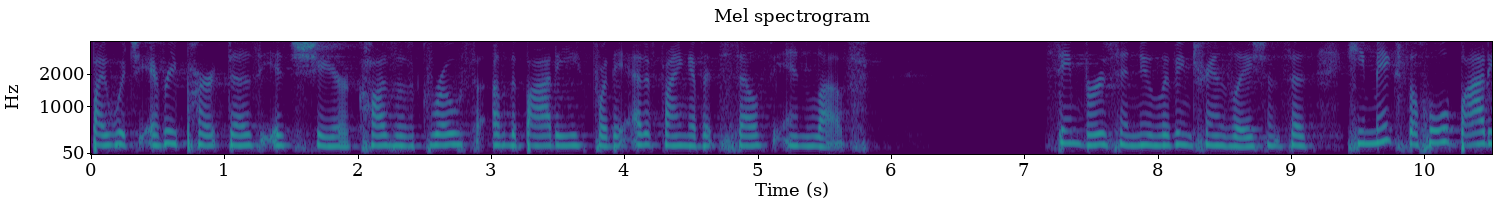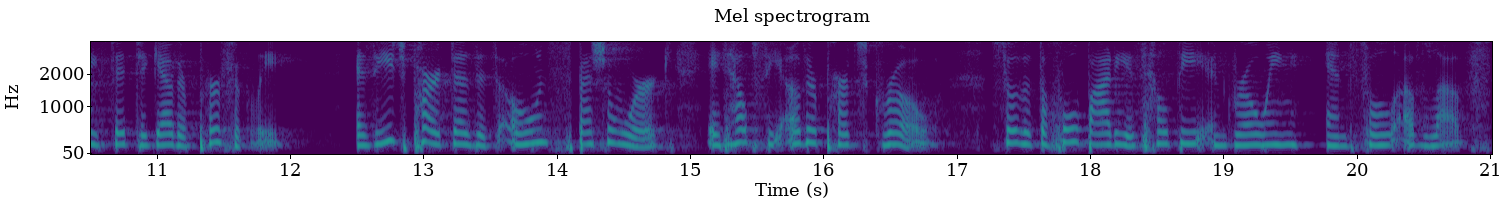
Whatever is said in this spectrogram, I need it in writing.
by which every part does its share causes growth of the body for the edifying of itself in love. Same verse in new living translation says he makes the whole body fit together perfectly. As each part does its own special work it helps the other parts grow so that the whole body is healthy and growing and full of love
